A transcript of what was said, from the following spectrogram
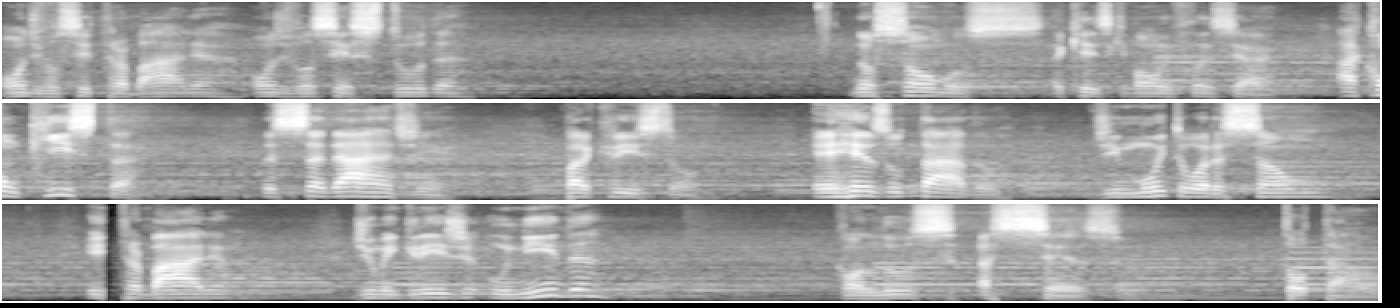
onde você trabalha, onde você estuda. Nós somos aqueles que vão influenciar. A conquista da cidade para Cristo é resultado de muita oração e trabalho de uma igreja unida com luz acesa total.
